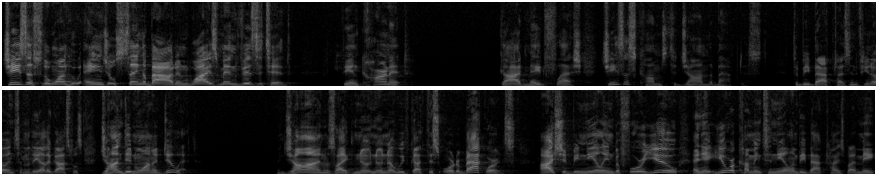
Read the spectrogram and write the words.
Jesus, the one who angels sang about and wise men visited. The incarnate God made flesh. Jesus comes to John the Baptist to be baptized. And if you know in some of the other Gospels, John didn't want to do it. And John was like, No, no, no, we've got this order backwards. I should be kneeling before you, and yet you are coming to kneel and be baptized by me.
